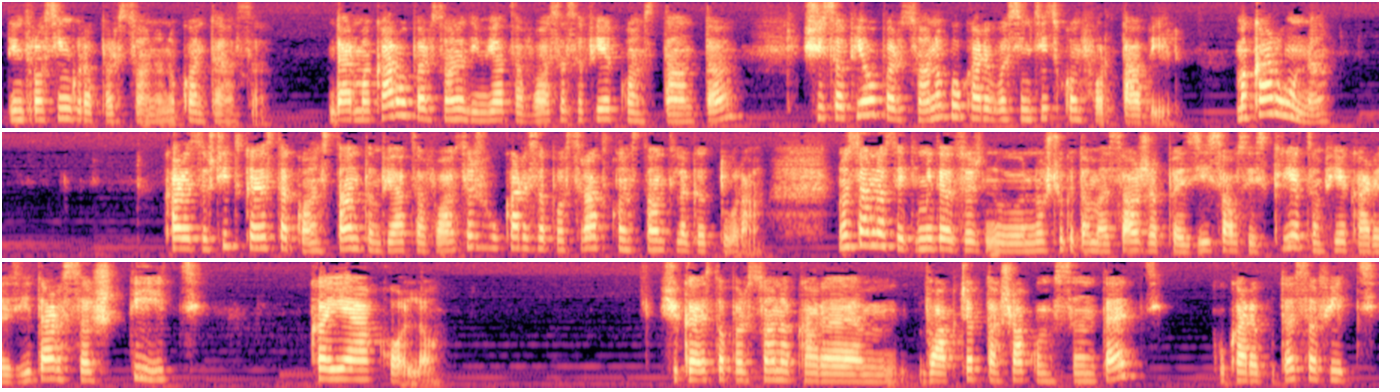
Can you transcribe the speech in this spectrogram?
dintr-o singură persoană, nu contează. Dar măcar o persoană din viața voastră să fie constantă și să fie o persoană cu care vă simțiți confortabil. Măcar una. Care să știți că este constant în viața voastră și cu care să păstrați constant legătura. Nu înseamnă să-i trimiteți nu știu câte mesaje pe zi sau să-i scrieți în fiecare zi, dar să știți că e acolo. Și că este o persoană care vă acceptă așa cum sunteți, cu care puteți să fiți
